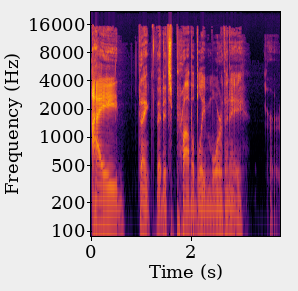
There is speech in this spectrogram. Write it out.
I think that it's probably more than a. Or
